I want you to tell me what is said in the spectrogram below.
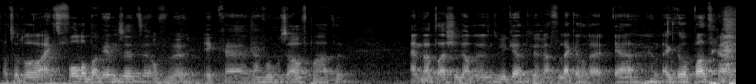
Dat we er al echt volle bak in zitten, of we, ik eh, ga voor mezelf praten. En dat als je dan in het weekend weer even lekker, er- ja, lekker op pad gaat.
